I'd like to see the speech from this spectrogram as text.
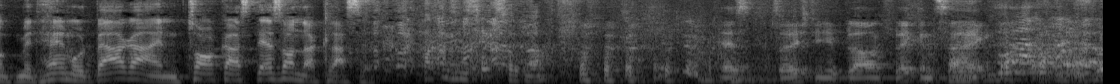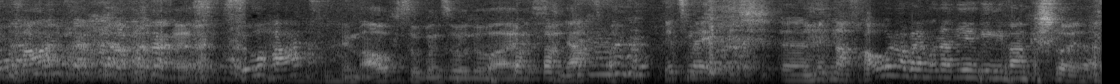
Und mit Helmut Berger einen Talkast der Sonderklasse. Hatten Sie Sex heute Nacht? Soll ich dir die blauen Flecken zeigen? So hart? Im Aufzug und so, du weißt. Ja. Jetzt mal ehrlich, äh, mit einer Frau oder beim Onanieren gegen die Wand geschleudert?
